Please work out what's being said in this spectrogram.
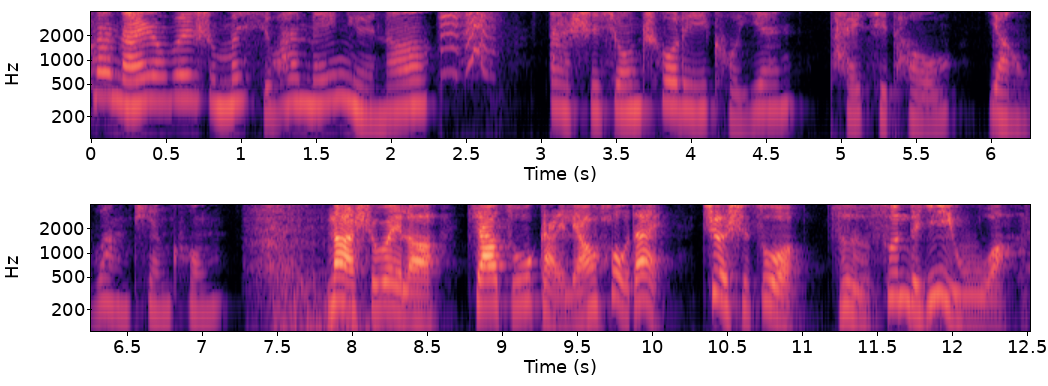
那男人为什么喜欢美女呢？大师兄抽了一口烟，抬起头仰望天空。那是为了家族改良后代，这是做子孙的义务啊。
